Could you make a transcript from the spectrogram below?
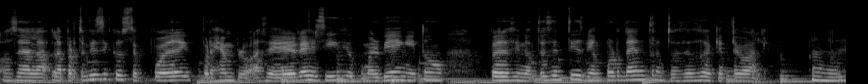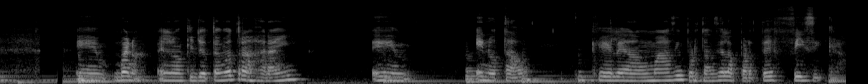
O sea, la, la, parte física usted puede, por ejemplo, hacer ejercicio, comer bien y todo, pero si no te sentís bien por dentro, entonces eso de qué te vale. Em, bueno, en lo que yo tengo que trabajar ahí, em, he notado que le dan más importancia a la parte física.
